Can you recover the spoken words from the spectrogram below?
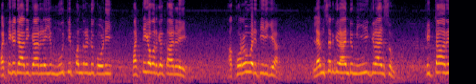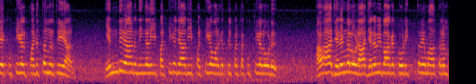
പട്ടികജാതിക്കാരുടെയും നൂറ്റി പന്ത്രണ്ട് കോടി പട്ടികവർഗക്കാരുടെയും കുറവ് വരുത്തിയിരിക്കുകയാണ് ലംസൺ ഗ്രാന്റും ഇ ഗ്രാൻസും കിട്ടാതെ കുട്ടികൾ പഠിത്തം നിർത്തുകയാണ്. എന്തിനാണ് നിങ്ങൾ ഈ പട്ടികജാതി പട്ടികവർഗത്തിൽപ്പെട്ട കുട്ടികളോട് ആ ജനങ്ങളോട് ആ ജനവിഭാഗത്തോട് ഇത്രമാത്രം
